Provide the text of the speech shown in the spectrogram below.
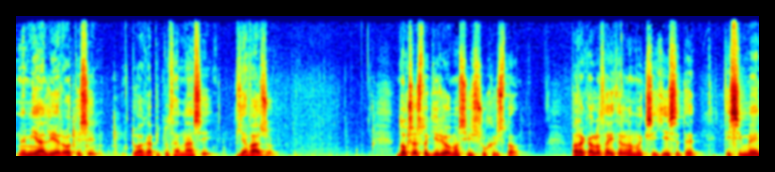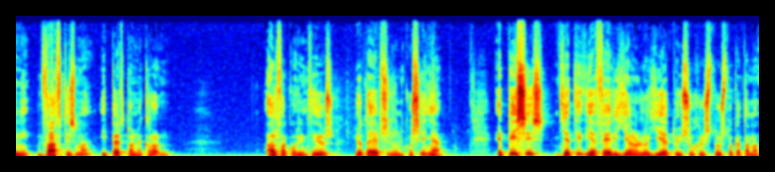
με μία άλλη ερώτηση του αγαπητού Θανάση. Διαβάζω. Δόξα στον Κύριό μας Ιησού Χριστό. Παρακαλώ θα ήθελα να μου εξηγήσετε τι σημαίνει βάφτισμα υπέρ των νεκρών. Α Κορινθίους ΙΕ 29. Επίσης γιατί διαφέρει η γενολογία του Ιησού Χριστού στο κατά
